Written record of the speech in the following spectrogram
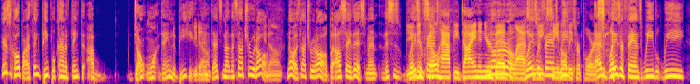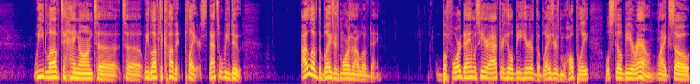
here's the cool part. I think people kind of think that I don't want Dame to be here. You don't. And that's not that's not true at all. You don't. No, it's not true at all. But I'll say this, man. This is You've been fans. so happy dying in your no, bed no, no. the last Blazer week, fans, seeing all these reports. As Blazer fans, we we we love to hang on to to we love to covet players. That's what we do. I love the Blazers more than I love Dame. Before Dame was here, after he'll be here, the Blazers hopefully will still be around. Like so,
